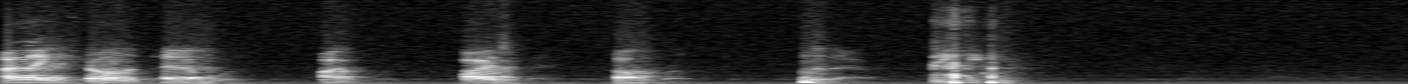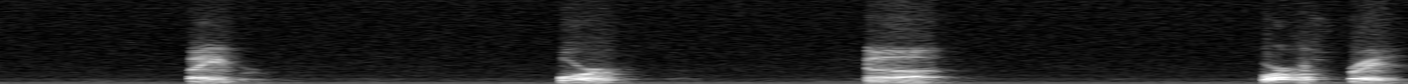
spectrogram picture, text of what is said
I think Jonadab was, was a wise man. Favor, support, uh, orchestrated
